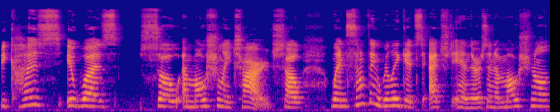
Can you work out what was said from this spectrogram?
because it was so emotionally charged. So, when something really gets etched in, there's an emotional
